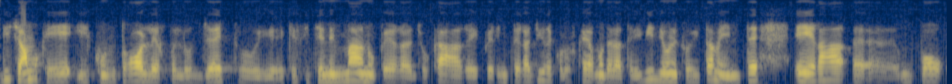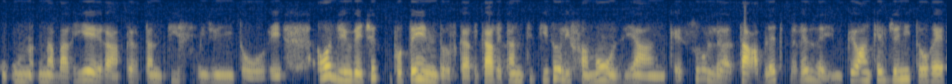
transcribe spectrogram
Diciamo che il controller, quell'oggetto eh, che si tiene in mano per giocare, per interagire con lo schermo della televisione, solitamente era eh, un po' un, una barriera per tantissimi genitori. Oggi invece potendo scaricare tanti titoli famosi anche sul tablet, per esempio, anche il genitore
